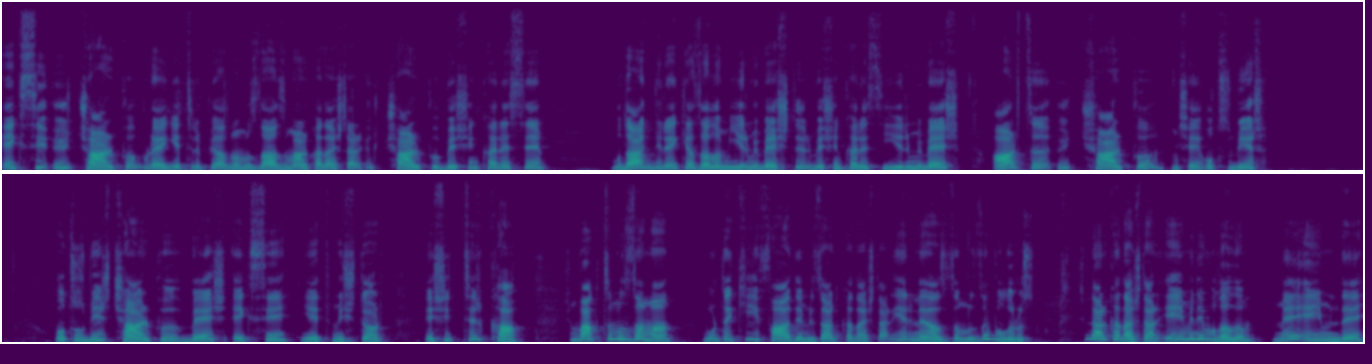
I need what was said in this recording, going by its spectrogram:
Eksi 3 çarpı buraya getirip yazmamız lazım arkadaşlar. 3 çarpı 5'in karesi. Bu da direkt yazalım 25'tir. 5'in karesi 25 artı 3 çarpı şey 31 31 çarpı 5 eksi 74 eşittir k. Şimdi baktığımız zaman buradaki ifademiz arkadaşlar yerine yazdığımızda buluruz. Şimdi arkadaşlar eğimini bulalım. M eğiminde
